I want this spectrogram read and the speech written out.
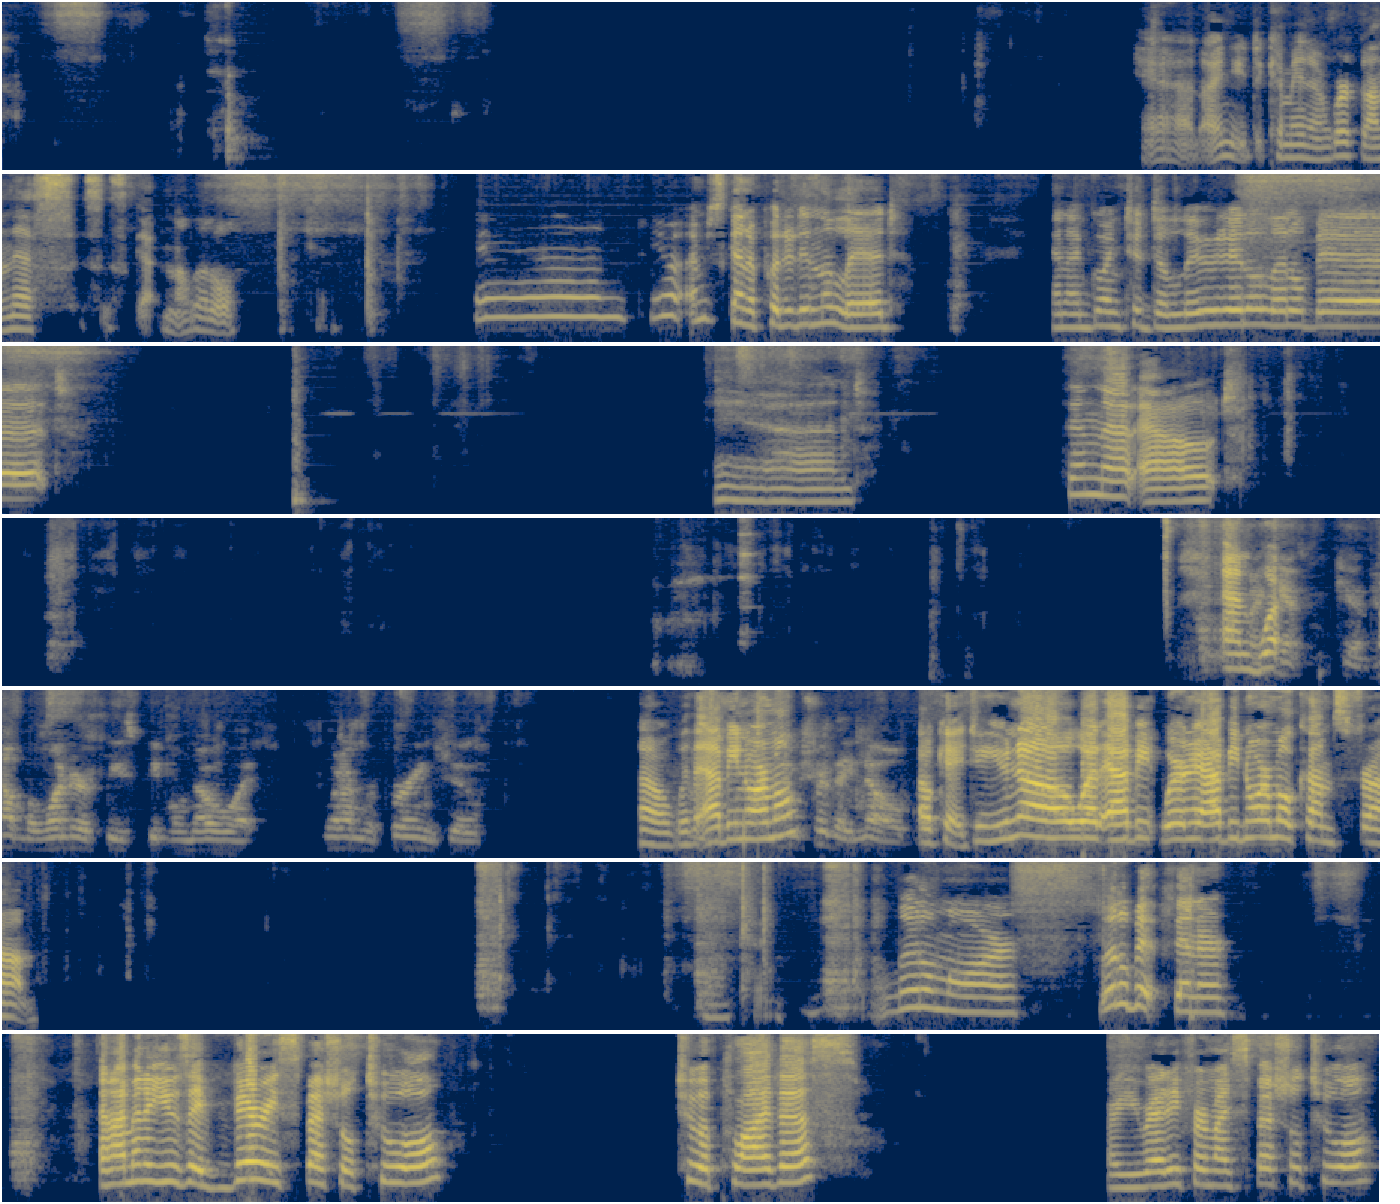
And I need to come in and work on this. This has gotten a little. And you know, I'm just going to put it in the lid. And I'm going to dilute it a little bit. And thin that out. And I what? Can't, help but wonder if these people know what, what I'm referring to. Oh, with I'm Abby sure- Normal? I'm sure they know. Okay, do you know what Abby where Abby Normal comes from? Okay. A little more, a little bit thinner. And I'm going to use a very special tool to apply this. Are you ready for my special tool?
